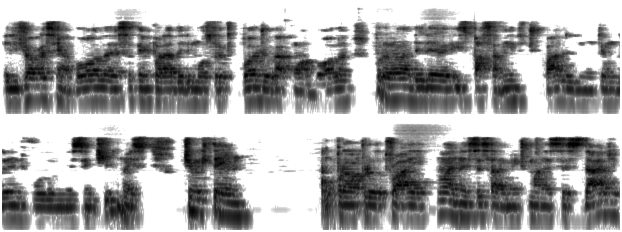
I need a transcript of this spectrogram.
ele joga sem a bola. Essa temporada ele mostrou que pode jogar com a bola. O problema dele é espaçamento de quadra, ele não tem um grande volume nesse sentido, mas o time que tem o próprio try não é necessariamente uma necessidade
